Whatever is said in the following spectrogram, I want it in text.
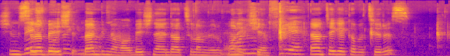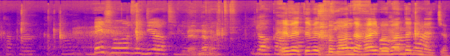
Şimdi Beş sıra burada 5. gibi Ben var. bilmiyorum ama 5 nerede hatırlamıyorum. 12. 12. Tamam tekrar kapatıyoruz. Kapan kapan. 5 orada diye hatırlıyorum. Bende mi? Yok ben. Evet evet babanda. Yok, Hayır babanda babanda. Lina'cığım.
